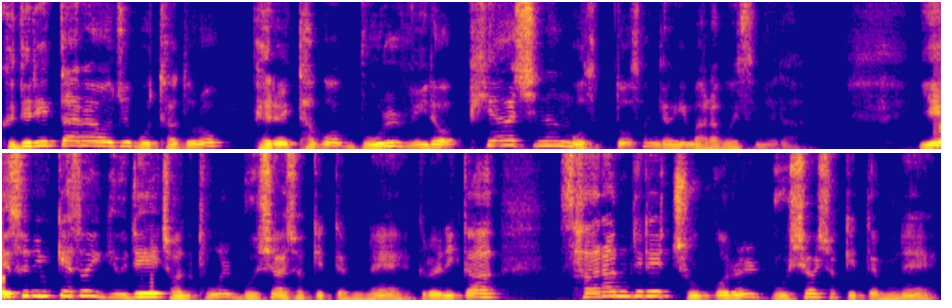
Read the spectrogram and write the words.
그들이 따라오지 못하도록 배를 타고 물 위로 피하시는 모습도 성경이 말하고 있습니다. 예수님께서 유대의 전통을 무시하셨기 때문에 그러니까 사람들의 주권을 무시하셨기 때문에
